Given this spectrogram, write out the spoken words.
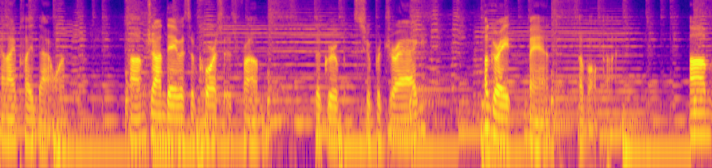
and I played that one. Um, John Davis, of course, is from the group Superdrag, a great band of all time. Um,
